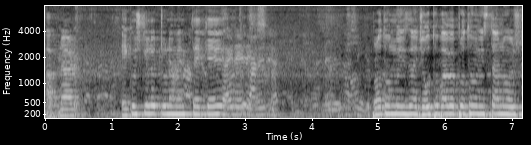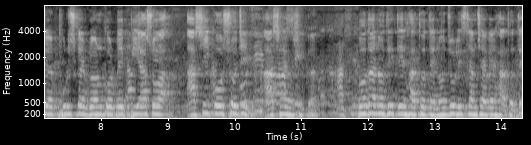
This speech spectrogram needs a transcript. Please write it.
আপনার একুশ কিলো টুর্নামেন্ট থেকে প্রথম যৌথভাবে প্রথম স্থান পুরস্কার- গ্রহণ করবে পিয়াস ও আশিক ও সজীব আশা প্রধান অতিথির হাত হতে নজরুল ইসলাম সাহেবের হাত হতে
